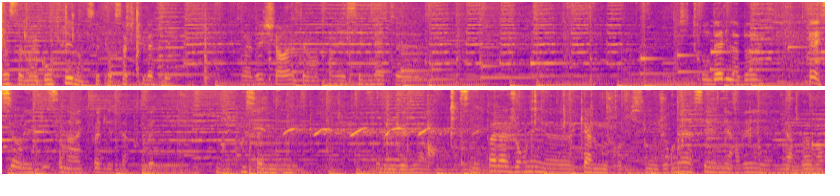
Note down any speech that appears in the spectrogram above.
Moi ça m'a gonflé donc c'est pour ça que tu l'as fait. Regardez Charlotte elle est en train d'essayer de mettre euh, une petite rondelle là-bas sur les vis, on n'arrête pas de les faire tomber. Du coup ça nous, ça nous énerve. Ce n'est pas la journée euh, calme aujourd'hui, c'est une journée assez énervée et énervement.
